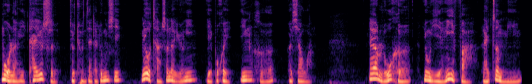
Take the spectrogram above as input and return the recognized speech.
默认一开始。就存在的东西没有产生的原因，也不会因何而消亡。那要如何用演绎法来证明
